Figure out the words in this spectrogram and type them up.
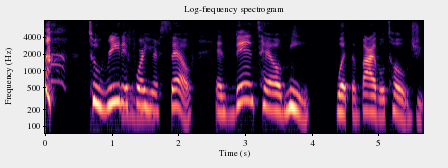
to read it for Mhm. yourself and then tell me what the Bible told you.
